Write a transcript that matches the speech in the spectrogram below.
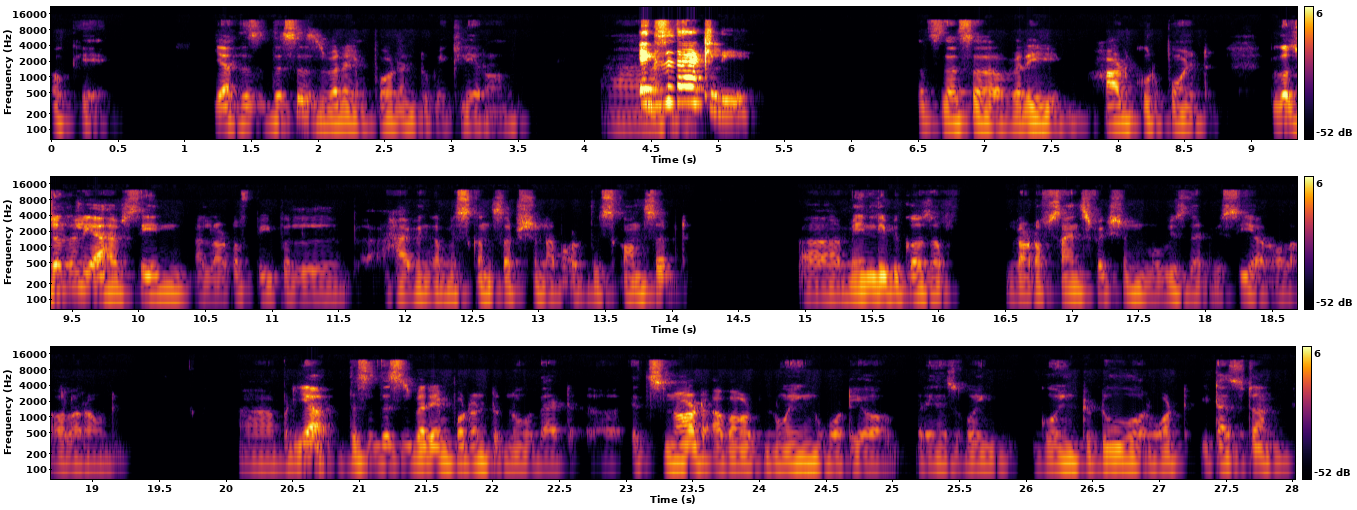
Okay. Yeah this this is very important to be clear on. Uh, exactly. that's that's a very hardcore point. Because generally i have seen a lot of people having a misconception about this concept uh, mainly because of a lot of science fiction movies that we see are all, all around uh, but yeah this is this is very important to know that uh, it's not about knowing what your brain is going going to do or what it has done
